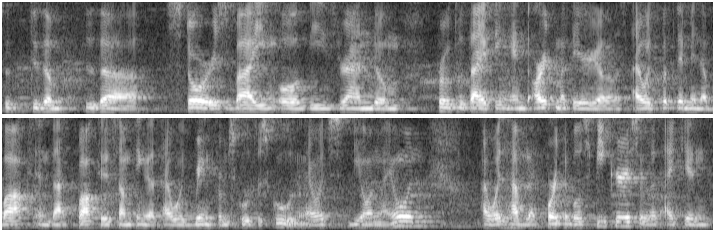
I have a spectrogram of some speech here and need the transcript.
to to the to the stores buying all these random prototyping and art materials. I would put them in a box, and that box is something that I would bring from school to school, and I would just be on my own. I would have like portable speakers so that I can,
